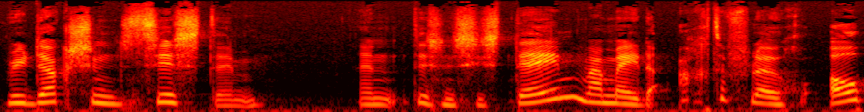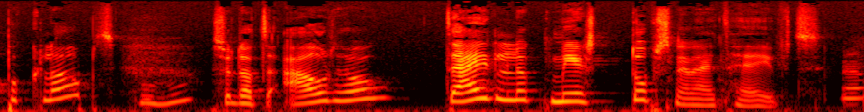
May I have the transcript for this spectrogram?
Reduction System. En het is een systeem waarmee de achtervleugel openklapt, zodat de auto tijdelijk meer topsnelheid heeft. Oh.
